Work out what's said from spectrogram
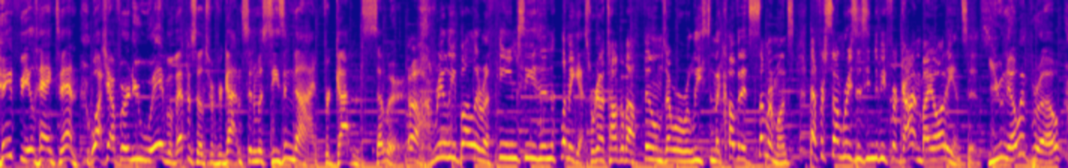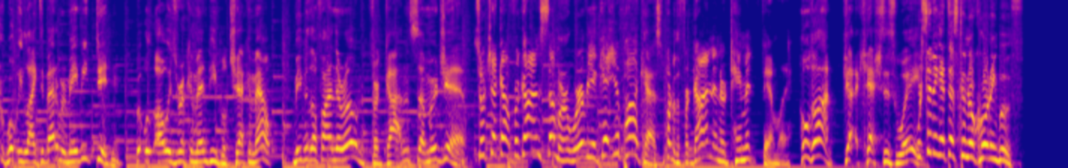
Hey, Field Hang 10! Watch out for a new wave of episodes for Forgotten Cinema Season 9, Forgotten Summer. Ugh, really, Butler? A theme season? Let me guess, we're gonna talk about films that were released in the coveted summer months that for some reason seem to be forgotten by audiences. You know it, bro. What we liked about them or maybe didn't. But we'll always recommend people check them out. Maybe they'll find their own Forgotten Summer gem. So check out Forgotten Summer wherever you get your podcast, part of the Forgotten Entertainment family. Hold on, gotta catch this wave. We're sitting at desk in a recording booth.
